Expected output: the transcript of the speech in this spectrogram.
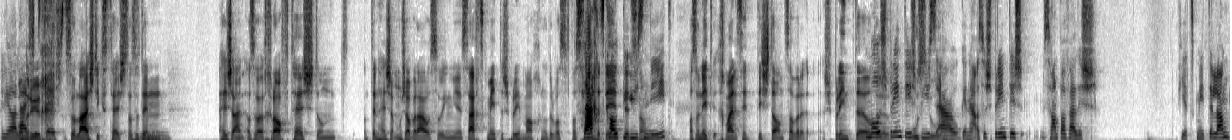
Ja, wo ihr euch- Leistungstest. so Leistungstests. Also dann Mm. hast du ein, also einen Krafttest und, und dann hast, musst du aber auch so irgendwie einen 60 Meter Sprint machen oder was? Was habt ihr 60 halt bei uns noch? nicht. Also nicht, ich meine jetzt nicht Distanz, aber Sprinten Mal oder Sprint ist bei uns Ausdauer. auch, genau. Also Sprint ist, das Handballfeld ist 40 Meter lang.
